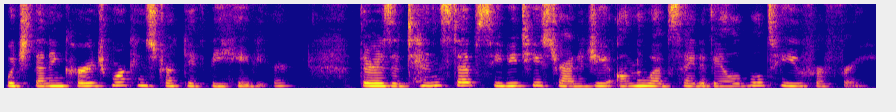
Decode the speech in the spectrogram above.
which then encourage more constructive behavior. There is a 10-step CBT strategy on the website available to you for free.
